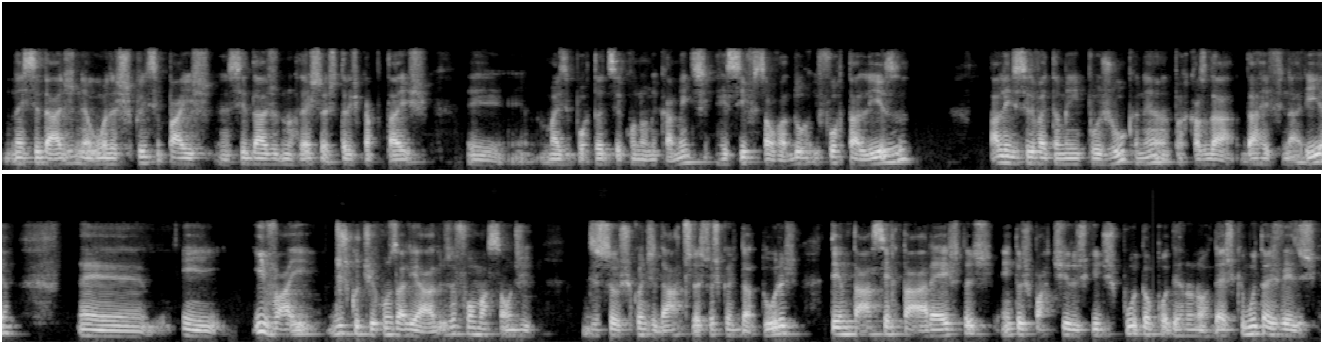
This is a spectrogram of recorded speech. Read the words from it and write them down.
nas cidades, né, algumas das principais né, cidades do Nordeste, as três capitais é, mais importantes economicamente, Recife, Salvador e Fortaleza. Além disso, ele vai também em Pojuca, né, por causa da, da refinaria, é, e, e vai discutir com os aliados a formação de de seus candidatos, das suas candidaturas, tentar acertar arestas entre os partidos que disputam o poder no Nordeste, que muitas vezes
